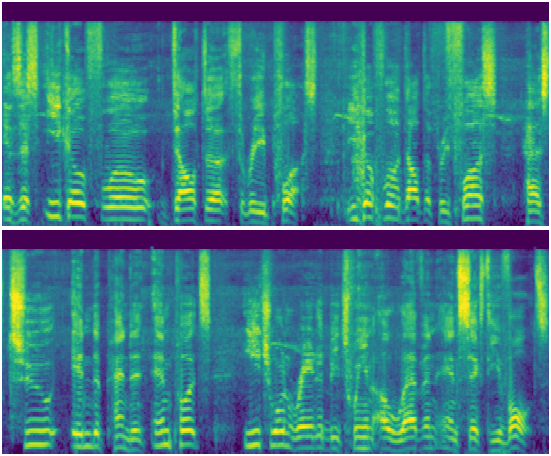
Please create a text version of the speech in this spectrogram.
is this EcoFlow Delta 3 Plus. EcoFlow Delta 3 Plus has two independent inputs, each one rated between 11 and 60 volts.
